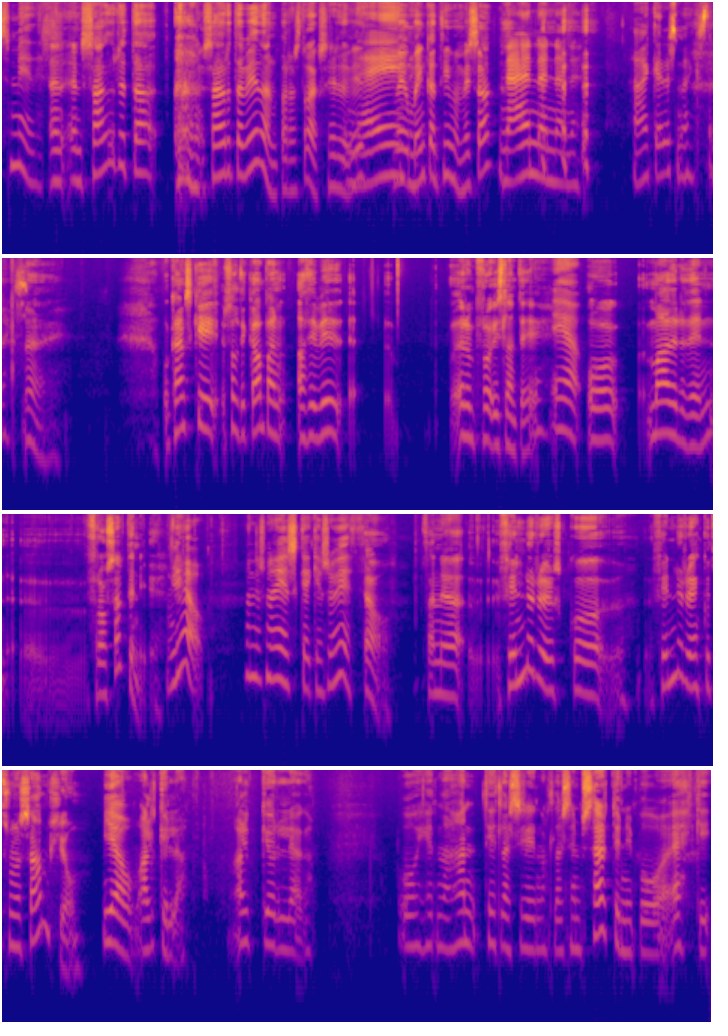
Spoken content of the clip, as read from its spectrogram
smiðir. En, en sagður þetta, þetta við hann bara strax? Heyrðu við, við um engan tíma að missa? Nei, nei, nei, nei. það gerist ekki strax. Nei. Og kannski svolítið gaman að því við erum frá Íslandi Já. og maðurinn uh, frá Sardiníu. Já, hann er svona eiginskæk eins og við. Já, þannig að finnur þau sko, finnur þau einhvern svona samhljóm? Já, algjörlega, algjörlega. Og hérna hann tilla sér náttúrulega sem Sardiníu búa ekki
